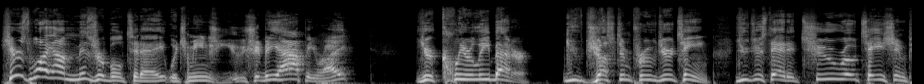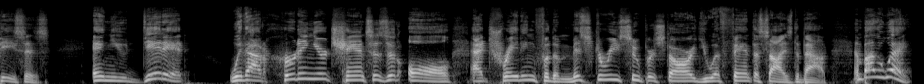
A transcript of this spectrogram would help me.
Here's why I'm miserable today, which means you should be happy, right? You're clearly better. You've just improved your team. You just added two rotation pieces, and you did it without hurting your chances at all at trading for the mystery superstar you have fantasized about. And by the way,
